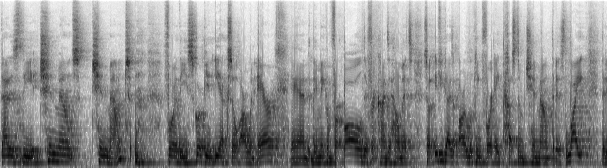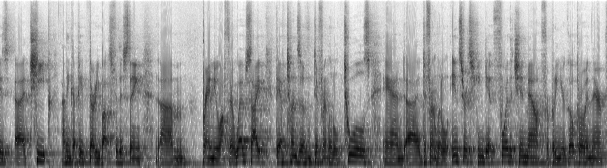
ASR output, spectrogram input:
That is the chin mounts chin mount. for the Scorpion EXO R1 Air, and they make them for all different kinds of helmets. So if you guys are looking for a custom chin mount that is light, that is uh, cheap, I think I paid 30 bucks for this thing. Um, brand new off their website. They have tons of different little tools and uh, different little inserts you can get for the chin mount for putting your GoPro in there.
